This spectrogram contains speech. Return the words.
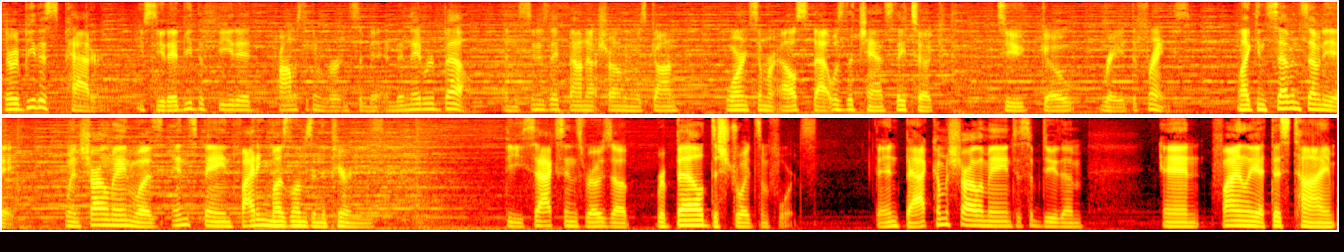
There would be this pattern. You see, they'd be defeated, promised to convert and submit, and then they'd rebel. And as soon as they found out Charlemagne was gone, warring somewhere else, that was the chance they took to go raid the Franks. Like in 778, when Charlemagne was in Spain fighting Muslims in the Pyrenees, the Saxons rose up, rebelled, destroyed some forts. Then back comes Charlemagne to subdue them. And finally, at this time,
